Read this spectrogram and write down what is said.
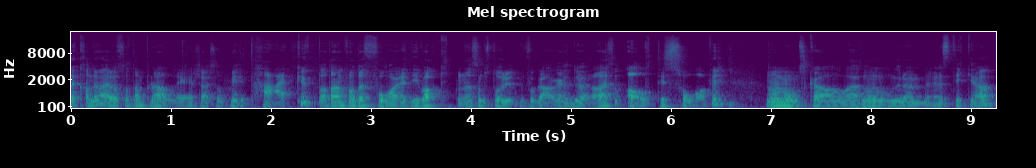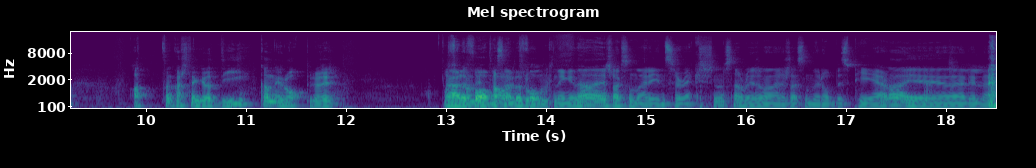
det kan jo være også at han planlegger et slags militærkupp. At han på en måte får de vaktene som står utenfor gang- døra der, som alltid sover når noen, skal, eh, når noen rømmer eller stikker av. At han kanskje tenker at de kan gjøre opprør. Ja, det kan de får med seg befolkningen, ja. En slags sånn der insurrection. Så det blir sånn der, en slags sånn Robespierre da, i det lille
